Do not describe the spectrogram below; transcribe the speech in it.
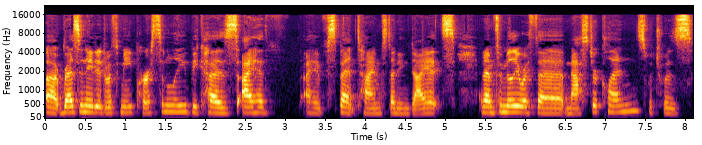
uh, resonated with me personally because I had I've spent time studying diets, and I'm familiar with the Master Cleanse, which was,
